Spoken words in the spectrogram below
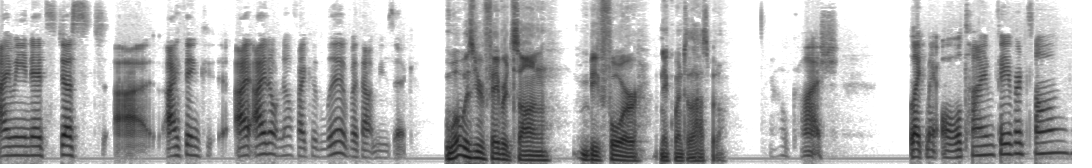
I mean, it's just, uh, I think, I, I don't know if I could live without music. What was your favorite song before Nick went to the hospital? Oh, gosh. Like my all time favorite song?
